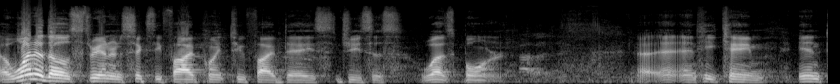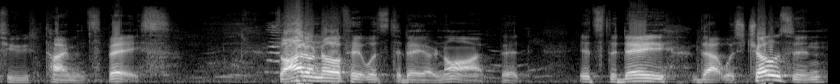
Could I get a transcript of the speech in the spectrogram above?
uh, one of those 365.25 days, Jesus was born. Uh, and he came into time and space. So I don't know if it was today or not, but it's the day that was chosen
